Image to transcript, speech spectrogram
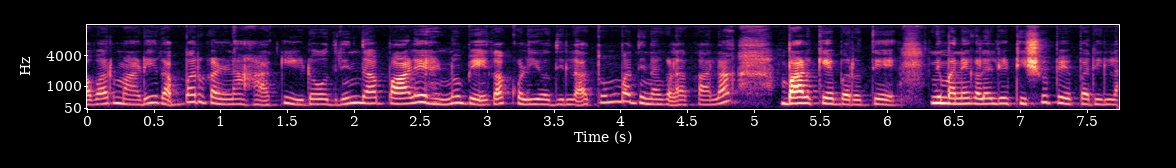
ಕವರ್ ಮಾಡಿ ರಬ್ಬರ್ಗಳನ್ನ ಹಾಕಿ ಇಡೋದ್ರಿಂದ ಬಾಳೆಹಣ್ಣು ಬೇಗ ಕೊಳೆಯೋದಿಲ್ಲ. ತುಂಬ ದಿನಗಳ ಕಾಲ ಬಾಳಿಕೆ ಬರುತ್ತೆ. ನಿಮ್ಮ ಮನೆಗಳಲ್ಲಿ ಟಿಶ್ಯೂ ಪೇಪರ್ ಇಲ್ಲ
